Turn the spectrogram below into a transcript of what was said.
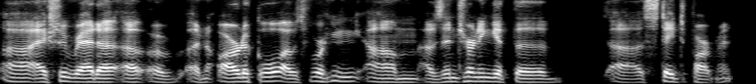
uh, I actually read a, a, an article. I was working, um, I was interning at the uh, State Department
